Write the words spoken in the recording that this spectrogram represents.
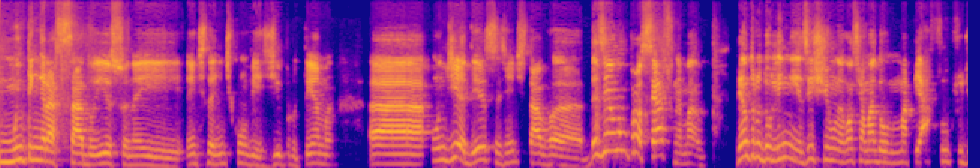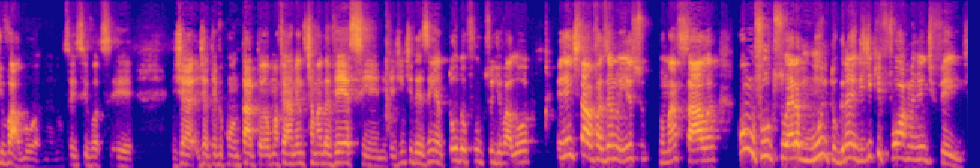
muito engraçado isso, né? E antes da gente convergir para o tema, uh, um dia desses a gente estava desenhando um processo, né? Dentro do Lean existe um negócio chamado mapear fluxo de valor. Né? Não sei se você já, já teve contato, é uma ferramenta chamada VSM, que a gente desenha todo o fluxo de valor. A gente estava fazendo isso numa sala. Como o fluxo era muito grande, de que forma a gente fez?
